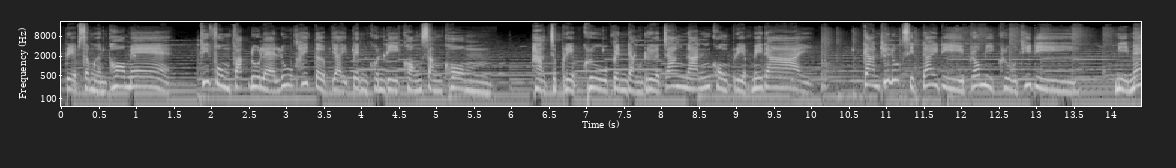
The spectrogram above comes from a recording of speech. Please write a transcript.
เปรียบเสมือนพ่อแม่ ที่ฟูมฟักดูแลลูกให้เติบใหญ่เป็นคนดีของสังคม หากจะเปรียบครูเป็นดั่งเรือจ้างนั้นคงเปรียบไม่ได้ การที่ลูกศิษย์ได้ดี เพราะมีครูที่ดี มีแม่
